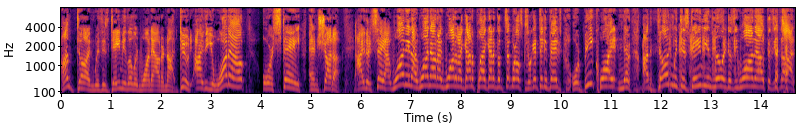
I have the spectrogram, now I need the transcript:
I'm done with this Damian Lillard one out or not. Dude, either you want out or stay and shut up. Either say, I want in, I want out, I want it, I gotta play, I gotta go somewhere else because we're gonna take advantage, or be quiet and never. I'm done with this Damian Lillard. Does he want out? Does he not?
